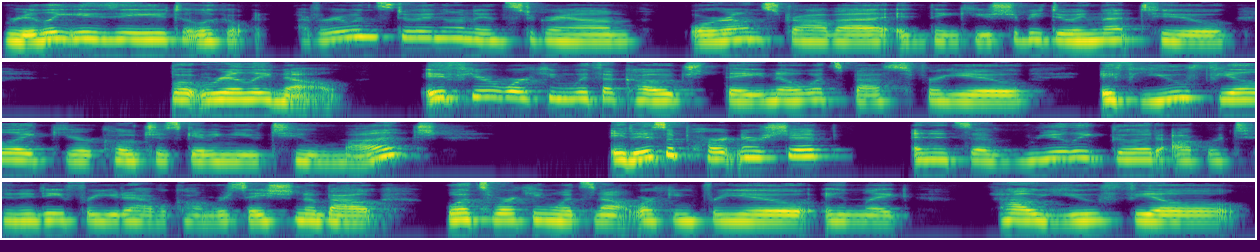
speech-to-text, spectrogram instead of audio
really easy to look at what everyone's doing on Instagram or on Strava and think you should be doing that too. But really, no. If you're working with a coach, they know what's best for you. If you feel like your coach is giving you too much, it is a partnership and it's a really good opportunity for you to have a conversation about what's working, what's not working for you, and like how you feel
